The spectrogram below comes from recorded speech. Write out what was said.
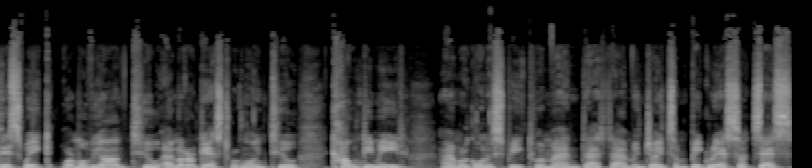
This week, we're moving on to another guest. We're going to County Meath and we're going to speak to a man that um, enjoyed some big race success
